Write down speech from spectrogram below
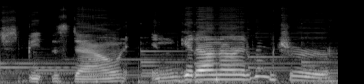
Just beat this down and get on our adventure.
